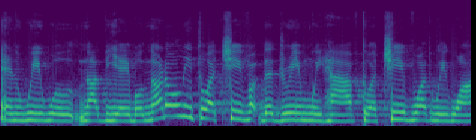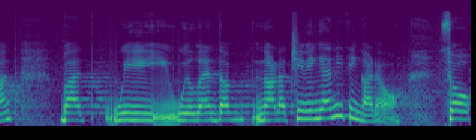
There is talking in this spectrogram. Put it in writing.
and we will not be able not only to achieve the dream we have, to achieve what we want, but we will end up not achieving anything at all. So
